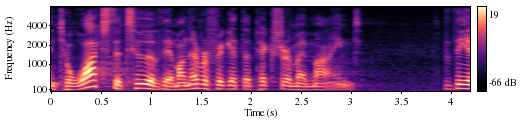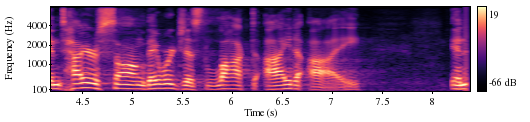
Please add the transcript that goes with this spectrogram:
And to watch the two of them, I'll never forget the picture in my mind. That the entire song, they were just locked eye to eye, in,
